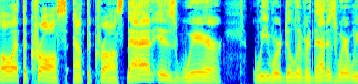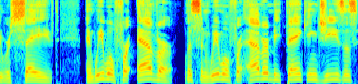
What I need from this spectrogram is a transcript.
Oh, at the cross, at the cross. That is where we were delivered. That is where we were saved. And we will forever, listen, we will forever be thanking Jesus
